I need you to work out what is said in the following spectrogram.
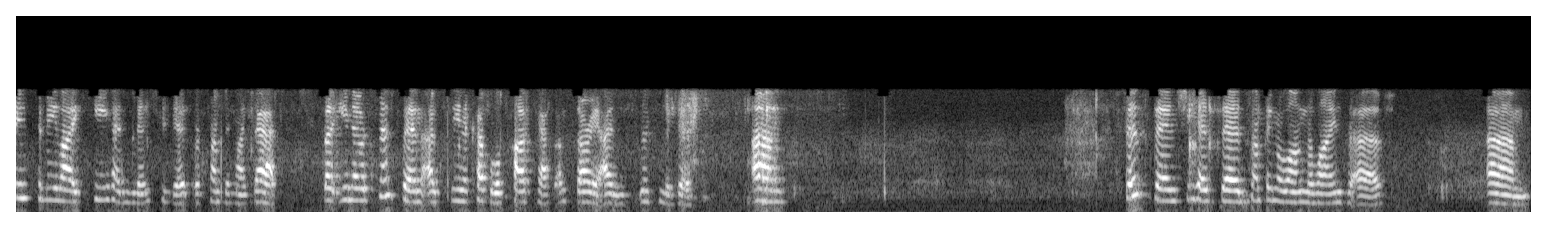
seems to me like he had mentioned it or something like that. But you know, since then I've seen a couple of podcasts. I'm sorry, I'm listening to this. Um, since then, she has said something along the lines of, um,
